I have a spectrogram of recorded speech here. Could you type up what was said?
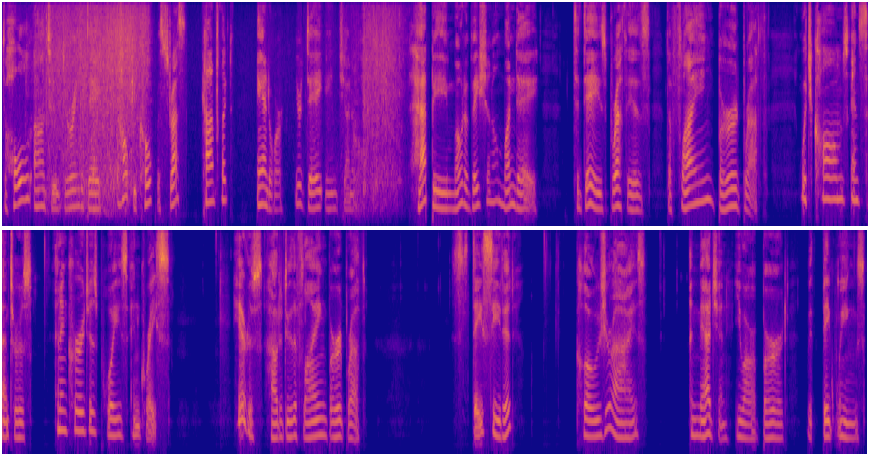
to hold on to during the day to help you cope with stress, conflict, and or your day in general. Happy Motivational Monday. Today's breath is the flying bird breath, which calms and centers and encourages poise and grace. Here's how to do the flying bird breath. Stay seated Close your eyes. Imagine you are a bird with big wings.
